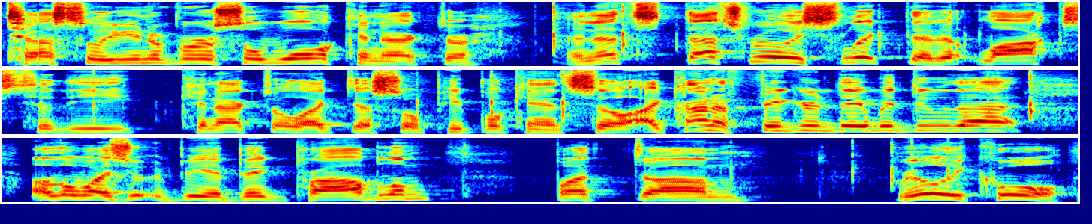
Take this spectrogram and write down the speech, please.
Tesla universal wall connector. And that's that's really slick that it locks to the connector like this so people can't steal. I kind of figured they would do that. Otherwise it would be a big problem. But um, really cool.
